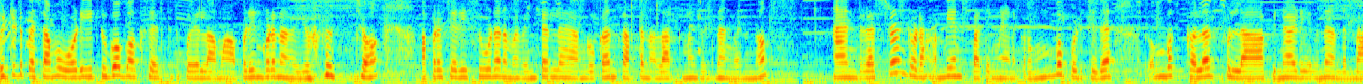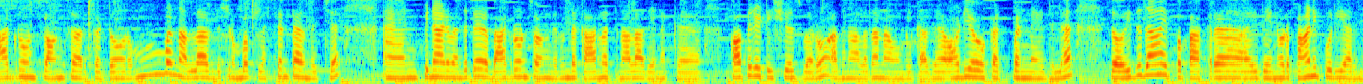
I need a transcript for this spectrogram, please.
விட்டுட்டு பேசாமல் ஓடி டுகோ பாக்ஸ் எடுத்துகிட்டு போயிடலாமா அப்படின்னு கூட நாங்கள் யோசித்தோம் அப்புறம் சரி சூடாக நம்ம வின்டரில் அங்கே உட்காந்து சாப்பிட்டா நல்லா இருக்குமே தான் அங்கே இருந்தோம். அண்ட் ரெஸ்டாரண்ட்டோட ஆம்பியன்ஸ் பார்த்திங்கன்னா எனக்கு ரொம்ப பிடிச்சது. ரொம்ப கலர்ஃபுல்லாக பின்னாடி இருந்து அந்த பேக்ரவுண்ட் சாங்ஸாக இருக்கட்டும் ரொம்ப நல்லா இருந்துச்சு ரொம்ப ப்ளசண்ட்டாக இருந்துச்சு. அண்ட் பின்னாடி வந்துட்டு பேக்ரவுண்ட் சாங் இருந்த காரணத்தினால அது எனக்கு காப்பிரைட் இஷ்யூஸ் வரும். அதனால தான் நான் உங்களுக்கு அதை ஆடியோ கட் பண்ணேன் இதில். ஸோ இதுதான் இப்போ பார்க்குற இது என்னோட பானிபூரியாக இருந்துச்சு.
